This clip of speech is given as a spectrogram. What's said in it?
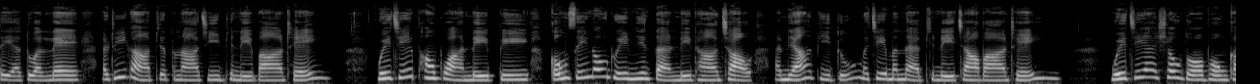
တဲ့အတွက်လည်းအထူးကပြဿနာကြီးဖြစ်နေပါတယ်။ငွေကြေးဖောင်းပွားနေပြီးကုန်စည်နှုန်းတွေမြင့်တက်နေတာကြောင့်အများပြည်သူမကြေမနက်ဖြစ်နေကြပါတယ်။ငွေကြေးအရှုပ်တော်ဘုံက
